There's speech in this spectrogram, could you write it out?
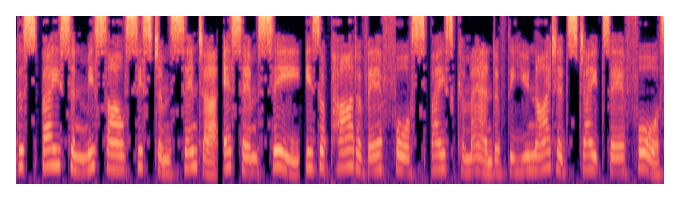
The Space and Missile Systems Center (SMC) is a part of Air Force Space Command of the United States Air Force,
